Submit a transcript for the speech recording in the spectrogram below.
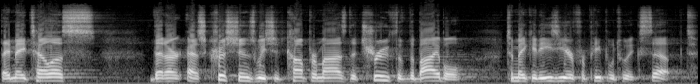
They may tell us that our, as Christians we should compromise the truth of the Bible to make it easier for people to accept.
